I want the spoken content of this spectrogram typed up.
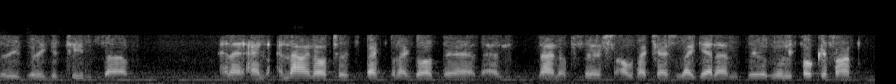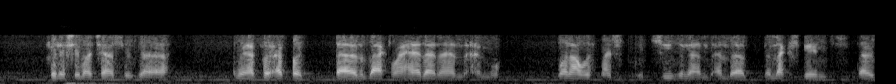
really really good teams. Um, and, I, and and now I know what to expect when I go out there, and, and now I know to finish all of my chances I get, and really, really focus on finishing my chances. Uh, I mean, I put I put that in the back of my head, and and, and went on with my season, and and the the next games that we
